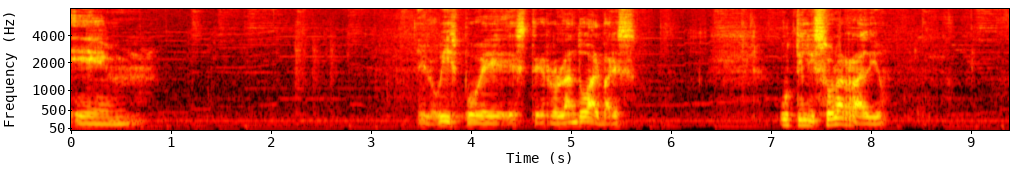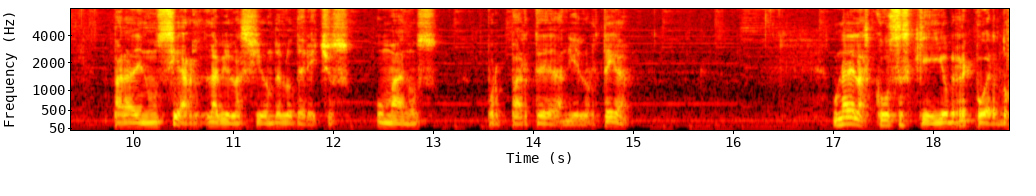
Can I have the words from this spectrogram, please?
eh, el obispo eh, este, Rolando Álvarez utilizó la radio para denunciar la violación de los derechos humanos por parte de Daniel Ortega. Una de las cosas que yo recuerdo,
